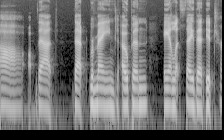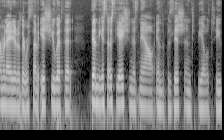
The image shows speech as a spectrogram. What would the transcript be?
uh, that that remained open, and let's say that it terminated or there was some issue with it, then the association is now in the position to be able to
